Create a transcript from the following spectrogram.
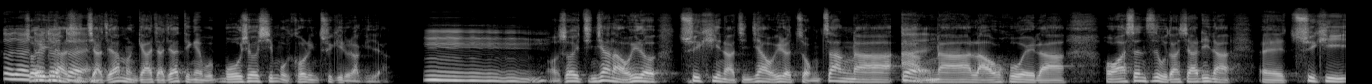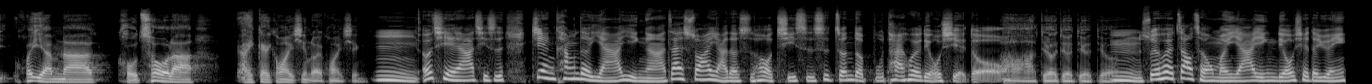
对对对对对。所以你是食食物件，食食定个无小心，有可能喙齿就落去啊。嗯嗯嗯嗯。哦，所以真正若有迄个喙齿啦，真正有迄个肿胀啦、红啦、老灰啦，或啊，甚至有当时你呐，诶，喙齿发炎啦、口臭啦。哎，该看医生来看医生。嗯，而且啊，其实健康的牙龈啊，在刷牙的时候，其实是真的不太会流血的哦。啊，对对对对。嗯，所以会造成我们牙龈流血的原因，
